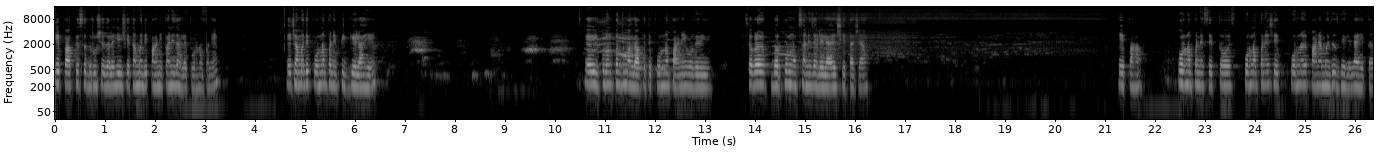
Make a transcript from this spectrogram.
हे पाक कसं दृश्य झालं हे शेतामध्ये पाणी पाणी झालं आहे पूर्णपणे. याच्यामध्ये पूर्णपणे पीक गेलं आहे. इकडून पण तुम्हाला दाखवते पूर्ण पाणी वगैरे सगळं भरपूर नुकसानी झालेलं आहे शेताच्या. हे पहा पूर्णपणे शेत पूर्णपणे शेत पूर्ण पाण्यामध्येच गेलेलं आहे तर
